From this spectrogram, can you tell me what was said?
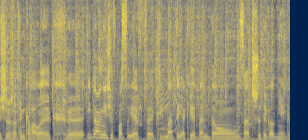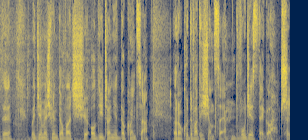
Myślę, że ten kawałek e, idealnie się wpasuje w klimaty, jakie będą za trzy tygodnie, gdy będziemy świętować odliczanie do końca roku 2023.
